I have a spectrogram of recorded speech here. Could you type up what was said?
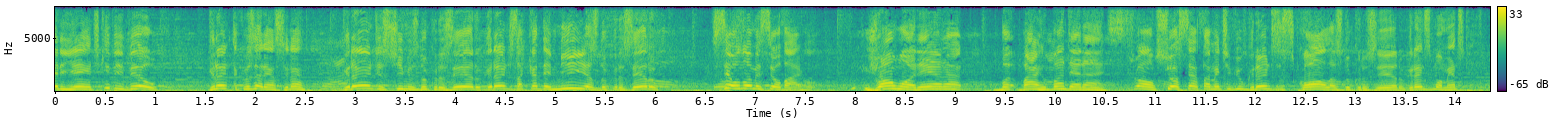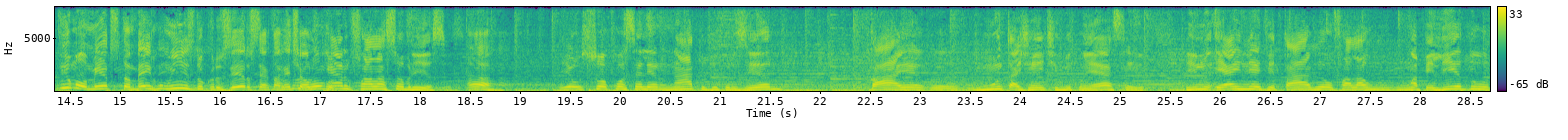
experiente, que viveu grande, é cruzeirense, né? Grandes times do Cruzeiro, grandes academias do Cruzeiro. Seu nome e seu bairro? João Moreira, ba- bairro Bandeirantes. João, o senhor certamente viu grandes escolas do Cruzeiro, grandes momentos. Viu momentos também ruins do Cruzeiro, certamente ao longo. quero falar sobre isso. Ah, Eu sou conselheiro nato do Cruzeiro, tá? Eu- eu- muita gente me conhece e é inevitável falar um, um apelido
